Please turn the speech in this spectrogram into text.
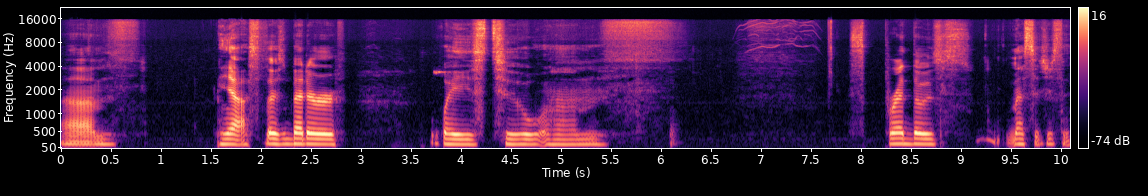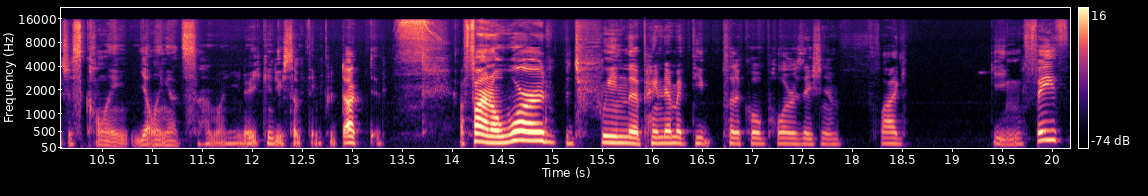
Um, yeah, so there's better ways to um, spread those messages than just calling, yelling at someone. You know, you can do something productive. A final word between the pandemic, deep political polarization, and flagging faith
